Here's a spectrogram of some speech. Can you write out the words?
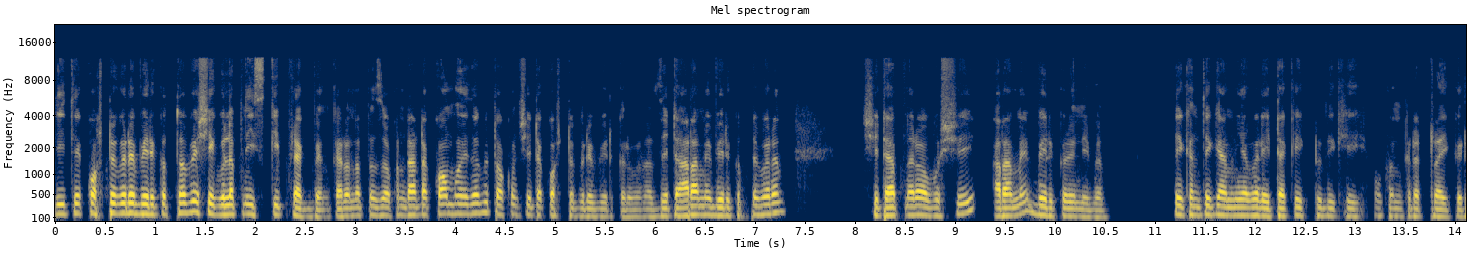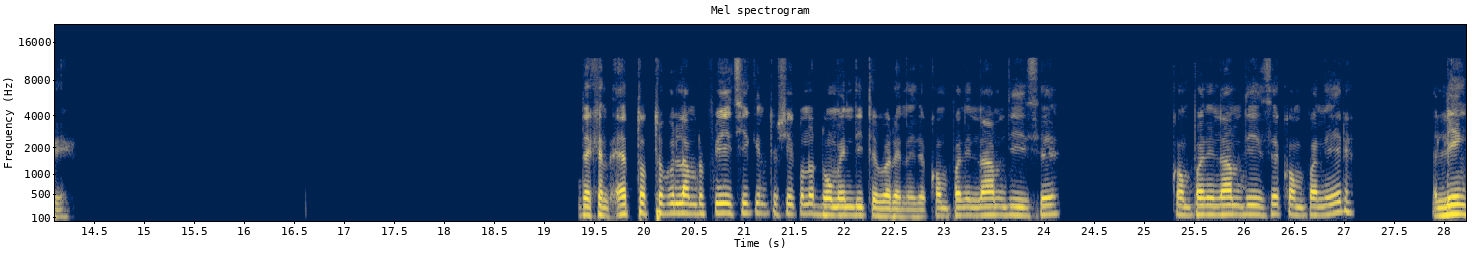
দিতে কষ্ট করে বের করতে হবে, সেগুলো আপনি স্কিপ রাখবেন। কারণ আপনার যখন ডাটা কম হয়ে যাবে, তখন সেটা কষ্ট করে বের করবেন। আর যেটা আরামে বের করতে পারেন, সেটা আপনারা অবশ্যই আরামে বের করে নেবেন। এখান থেকে আমি আবার এটাকে একটু দেখি ওপেন করার ট্রাই করি। দেখেন, এর তথ্যগুলো আমরা পেয়েছি, কিন্তু সে কোনো ডোমেন দিতে পারে না যে কোম্পানির নাম দিয়েছে কোম্পানির নাম দিয়েছে কোম্পানির লিঙ্ক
